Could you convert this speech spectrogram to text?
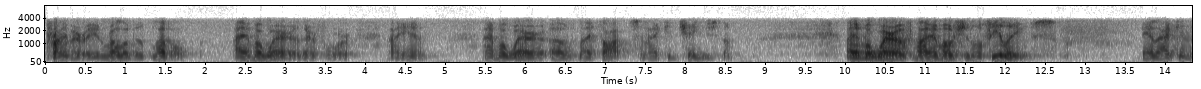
primary and relevant level. I am aware, therefore I am. I am aware of my thoughts and I can change them. I am aware of my emotional feelings and I can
